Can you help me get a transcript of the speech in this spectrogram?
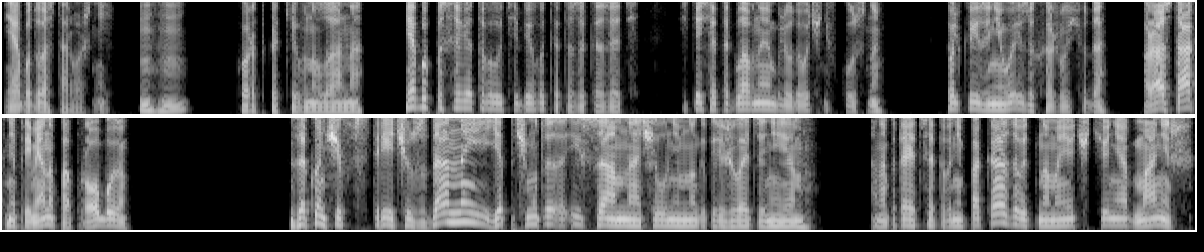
Я буду осторожней. Угу. Коротко кивнула она. Я бы посоветовала тебе вот это заказать. Здесь это главное блюдо, очень вкусно. Только из-за него и захожу сюда. Раз так, непременно попробую. Закончив встречу с Данной, я почему-то и сам начал немного переживать за нее. Она пытается этого не показывать, но мое чутье не обманешь.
